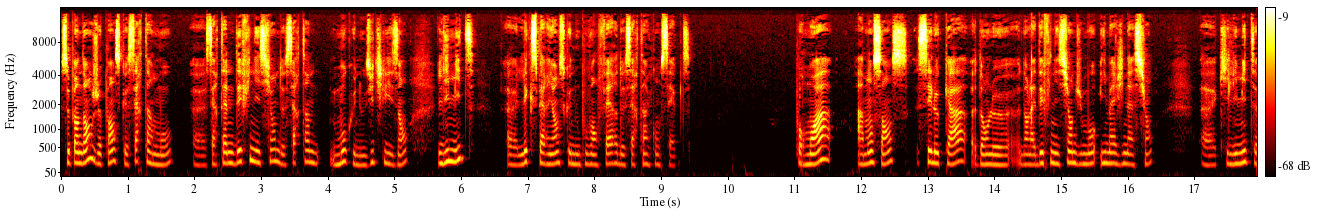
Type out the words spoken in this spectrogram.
Cependant, je pense que certains mots euh, certaines définitions de certains mots que nous utilisons limitent euh, l'expérience que nous pouvons faire de certains concepts. Pour moi, à mon sens, c'est le cas dans, la définition du mot imagination, euh, qui limite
